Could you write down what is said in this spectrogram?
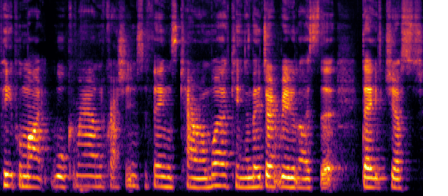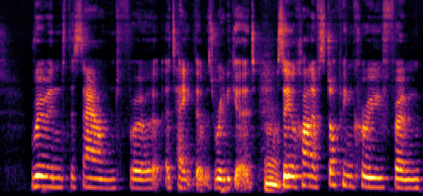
People might walk around, crash into things, carry on working, and they don't realise that they've just ruined the sound for a take that was really good. Mm. So you're kind of stopping crew from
